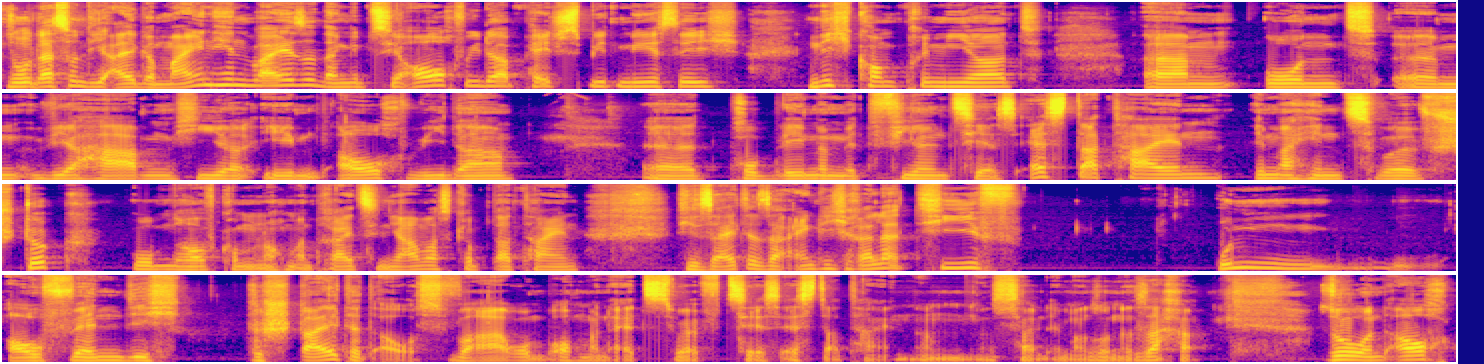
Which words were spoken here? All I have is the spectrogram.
So, das sind die allgemeinen Hinweise. Dann gibt's hier auch wieder PageSpeed-mäßig, nicht komprimiert. Ähm, und ähm, wir haben hier eben auch wieder äh, Probleme mit vielen CSS-Dateien, immerhin zwölf Stück. Obendrauf kommen nochmal 13 JavaScript-Dateien. Die Seite sah eigentlich relativ unaufwendig gestaltet aus. Warum braucht man da jetzt zwölf CSS-Dateien? Das ist halt immer so eine Sache. So, und auch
